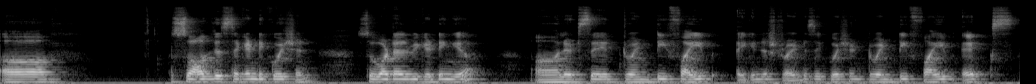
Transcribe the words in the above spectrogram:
uh, solve this second equation so what I'll be getting here uh, let's say 25 I can just write this equation 25x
